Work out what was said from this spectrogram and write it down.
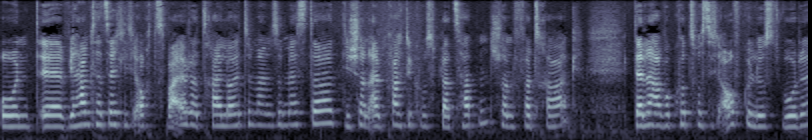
und äh, wir haben tatsächlich auch zwei oder drei Leute in meinem Semester, die schon einen Praktikumsplatz hatten, schon einen Vertrag, der aber kurzfristig aufgelöst wurde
